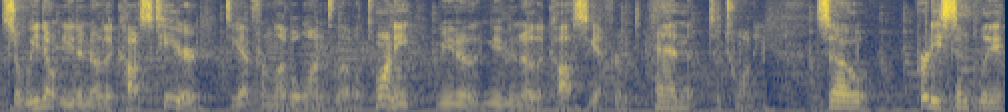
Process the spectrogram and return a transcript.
So we don't need to know the cost here to get from level 1 to level 20. We need to know the cost to get from 10 to 20. So Pretty simply,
